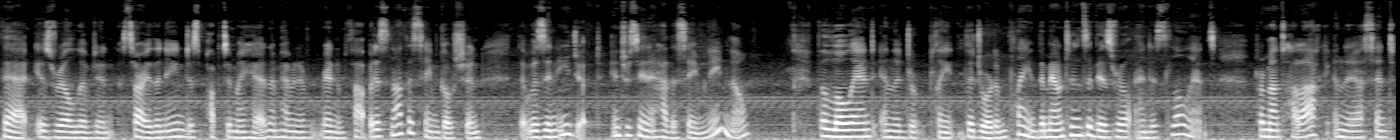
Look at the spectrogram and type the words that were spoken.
that Israel lived in. Sorry, the name just popped in my head. I'm having a random thought, but it's not the same Goshen that was in Egypt. Interesting, it had the same name though the lowland and the, plain, the Jordan plain, the mountains of Israel and its lowlands, from Mount Halak and the ascent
